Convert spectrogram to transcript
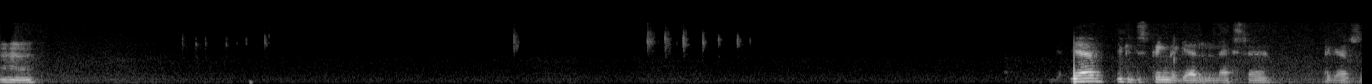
Mm-hmm. Yeah, you can just ping the get in the next turn, I guess.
